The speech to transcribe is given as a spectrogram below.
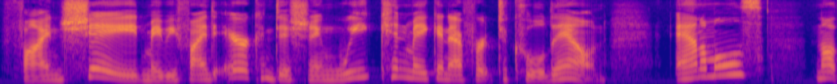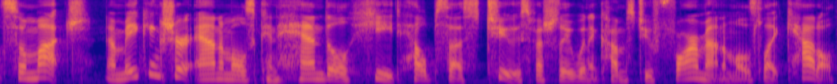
find shade, maybe find air conditioning. We can make an effort to cool down. Animals, not so much. Now, making sure animals can handle heat helps us too, especially when it comes to farm animals like cattle.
